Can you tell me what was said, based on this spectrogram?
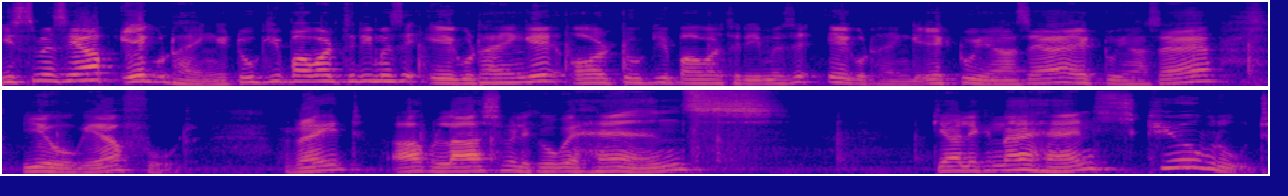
इसमें से आप एक उठाएँगे। टू की पावर थ्री में से एक उठाएँगे और टू की पावर थ्री में से एक उठाएँगे। एक टू यहाँ से आया, एक टू यहाँ से आया, ये हो गया फोर राइट right? आप लास्ट में लिखोगे हैंस क्या लिखना है? Hence cube root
